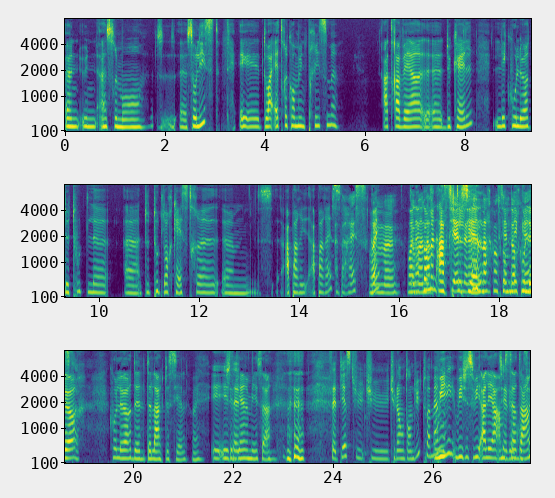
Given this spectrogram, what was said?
un, un instrument soliste et doit être comme une prisme à travers duquel les couleurs de toute le euh, de tout l'orchestre euh, euh, appara- apparaissent. Apparaissent Ouais. comme, euh, Voilà, comme comme un arc de arc-en-ciel arc-en-ciel comme d'orchestre. couleurs. couleur de, de l'arc de ciel. Ouais. Et, et J'ai cette, bien aimé ça. cette pièce, tu, tu, tu l'as entendue toi-même? Oui, oui, je suis allée à Amsterdam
